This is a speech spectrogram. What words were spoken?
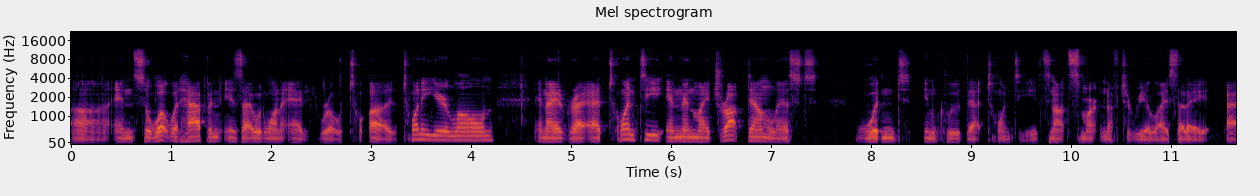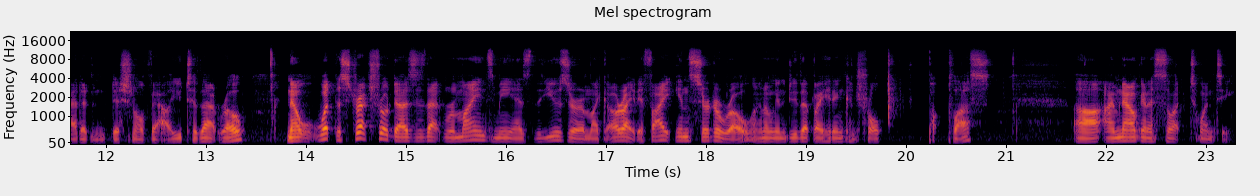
Uh, and so what would happen is I would want to add row tw uh, 20 year loan and I'd add 20 and then my drop down list wouldn't include that 20. It's not smart enough to realize that I added an additional value to that row. Now what the stretch row does is that reminds me as the user, I'm like, all right, if I insert a row, and I'm going to do that by hitting control plus, uh, I'm now going to select 20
